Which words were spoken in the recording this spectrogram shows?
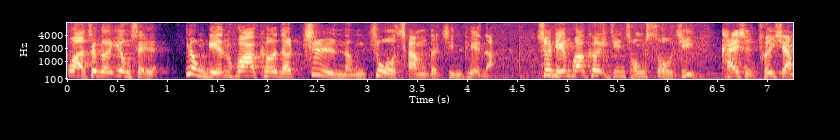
哇，这个用谁？用联发科的智能座舱的晶片啊。所以联发科已经从手机开始推向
